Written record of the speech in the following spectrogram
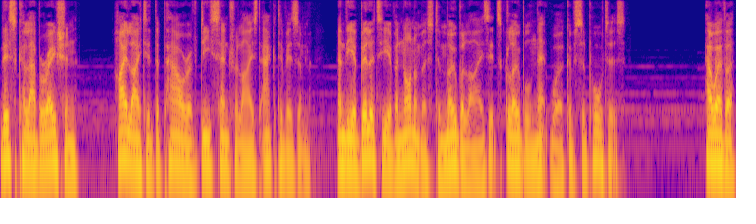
This collaboration highlighted the power of decentralized activism and the ability of Anonymous to mobilize its global network of supporters. However,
